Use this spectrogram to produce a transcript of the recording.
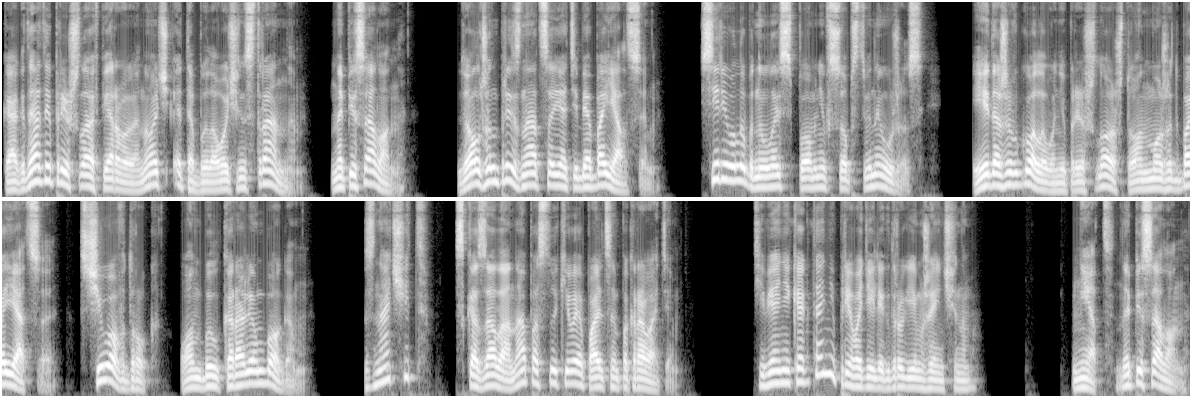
Когда ты пришла в первую ночь, это было очень странно. Написал он. Должен признаться, я тебя боялся. Сири улыбнулась, вспомнив собственный ужас. Ей даже в голову не пришло, что он может бояться. С чего вдруг? Он был королем-богом. «Значит», — сказала она, постукивая пальцем по кровати. «Тебя никогда не приводили к другим женщинам?» «Нет», — написал он.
